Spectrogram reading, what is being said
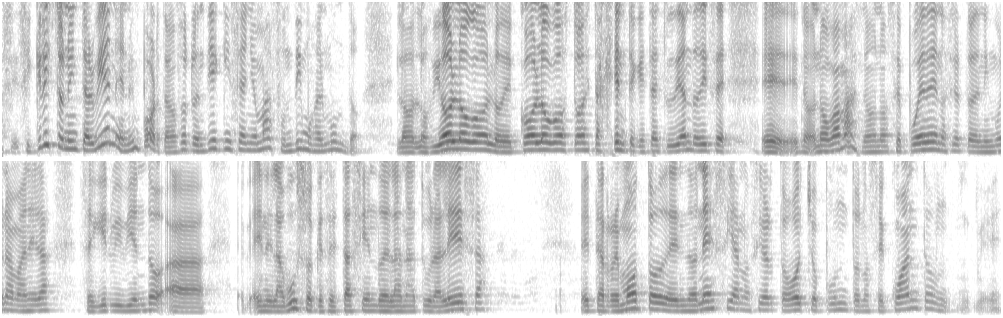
Si Cristo no interviene, no importa. Nosotros en 10, 15 años más fundimos el mundo. Los, biólogos, los ecólogos, toda esta gente que está estudiando dice, eh, no, va más, no, se puede, ¿no es cierto?, de ninguna manera seguir viviendo ah, en el abuso que se está haciendo de la naturaleza. El terremoto de Indonesia, ¿no es cierto?, 8 puntos no sé cuánto. Eh,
